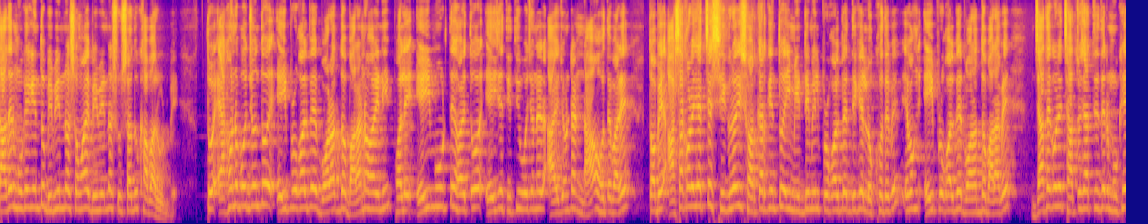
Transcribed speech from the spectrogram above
তাদের মুখে কিন্তু বিভিন্ন সময় বিভিন্ন সুস্বাদু খাবার উঠবে। তো এখনও পর্যন্ত এই প্রকল্পের বরাদ্দ বাড়ানো হয়নি, ফলে এই মুহূর্তে হয়তো এই যে তিথি ভোজনের আয়োজনটা নাও হতে পারে। তবে আশা করা যাচ্ছে শীঘ্রই সরকার কিন্তু এই মিড ডে মিল প্রকল্পের দিকে লক্ষ্য দেবে এবং এই প্রকল্পের বরাদ্দ বাড়াবে, যাতে করে ছাত্রছাত্রীদের মুখে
